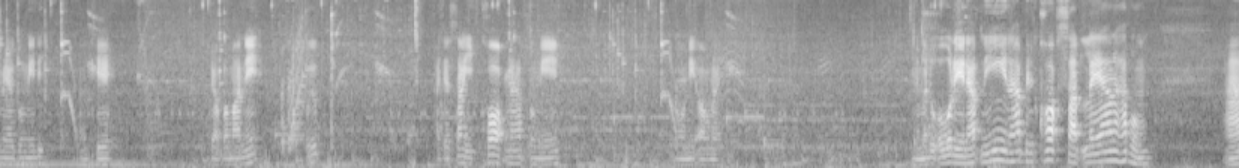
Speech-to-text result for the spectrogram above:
แมวตรงนี้ดิ โอเค เจาะประมาณนี้ปึ๊บอาจจะสร้างอีกคอกนะครับตรงนี้เอาอันนี้ออกหน่อยเดี๋ยวมาดูโอเวอร์เรย์นะครับนี่นะครับเป็นคอกสัตว์แล้วนะครับผมอ่า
